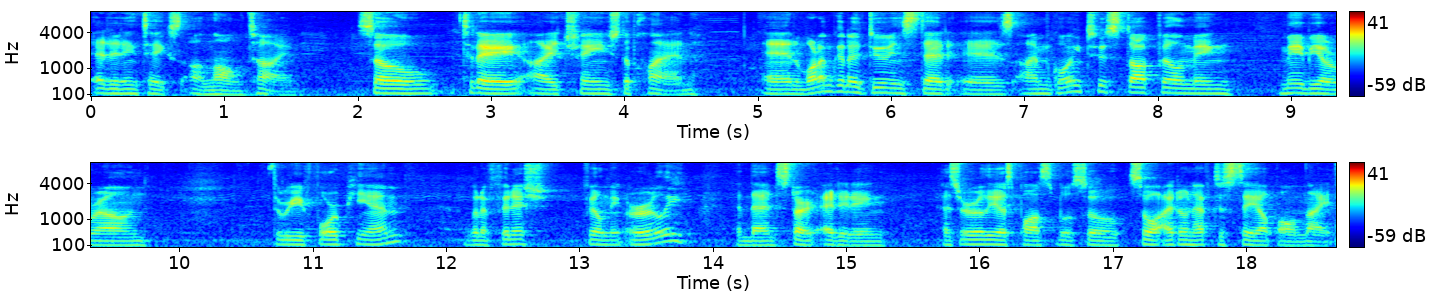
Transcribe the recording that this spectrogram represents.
editing takes a long time. So today I changed the plan, and what I'm gonna do instead is I'm going to stop filming maybe around 3 4 p.m. I'm gonna finish filming early and then start editing as early as possible so so I don't have to stay up all night.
